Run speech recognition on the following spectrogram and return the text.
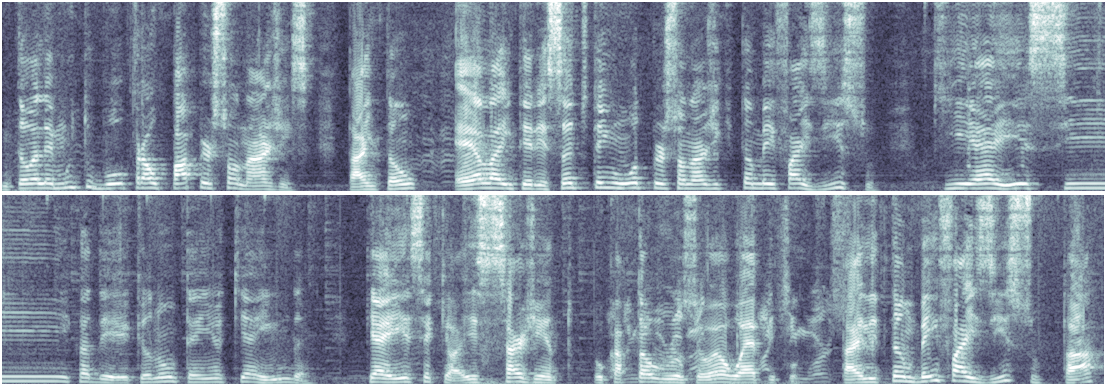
Então ela é muito boa para upar personagens, tá? Então ela é interessante. Tem um outro personagem que também faz isso, que é esse, cadê? Que eu não tenho aqui ainda. Que é esse aqui, ó, esse sargento, o Capitão Russell, é o épico, tá? Ele também faz isso, tá?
